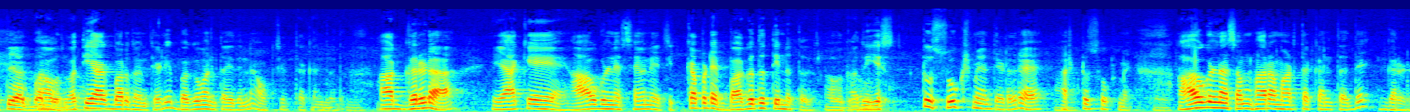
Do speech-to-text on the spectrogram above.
ಅತಿ ಆಗ್ಬಾರ್ದು ಅತಿ. ಆಗಬಾರ್ದು ಅಂತೇಳಿ ಭಗವಂತ ಇದನ್ನ ಹುಟ್ಟಿಸಿರ್ತಕ್ಕಂಥದ್ದು ಆ ಗರುಡ ಯಾಕೆ ಹಾವುಗಳನ್ನ ಸೇವನೆ ಸಿಕ್ಕಾಪಟ್ಟೆ ಬಗದು ತಿನ್ನುತ್ತದೆ. ಅದು ಎಷ್ಟು ಸೂಕ್ಷ್ಮ ಅಂತ ಹೇಳಿದ್ರೆ ಅಷ್ಟು ಸೂಕ್ಷ್ಮ. ಹಾವುಗಳನ್ನ ಸಂಹಾರ ಮಾಡ್ತಕ್ಕಂಥದ್ದೇ ಗರುಡ.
